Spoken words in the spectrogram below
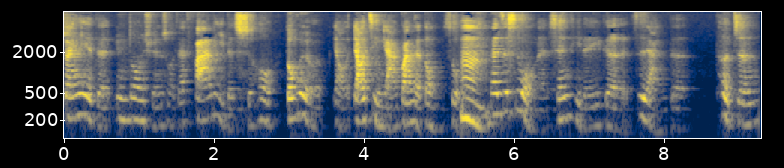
专业的运动选手在发力的时候，都会有咬咬紧牙关的动作。嗯，那这是我们身体的一个自然的特征。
